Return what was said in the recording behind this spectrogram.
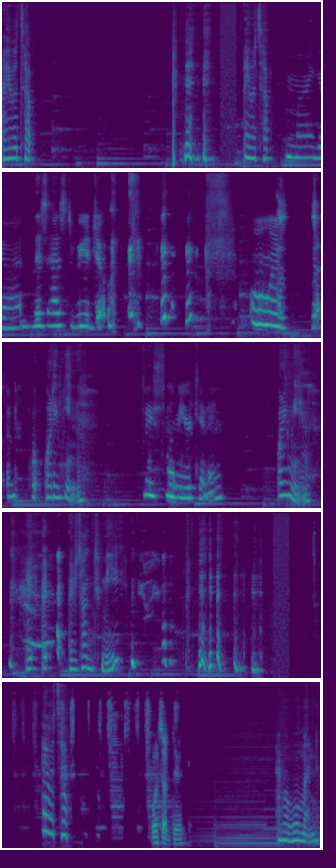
Hey, what's up? hey, what's up? My god, this has to be a joke. oh my god. What, what do you mean? Please tell me you're kidding. What do you mean? Are, are, are you talking to me? hey, what's up? What's up, dude? I'm a woman.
